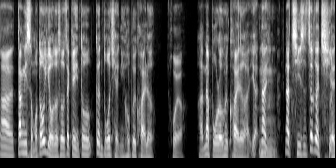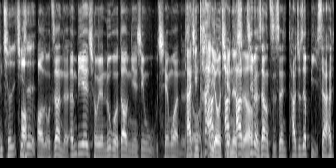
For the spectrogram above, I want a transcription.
那当你什么都有的时候，再给你多更多钱，你会不会快乐？会啊，啊，那伯伦会快乐啊。要那嗯那其实这个钱其实其实哦哦，我知道你的 NBA 球员如果到年薪五千万的时候，他已经太有钱的时候他他基本上只剩他就是要比赛，他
